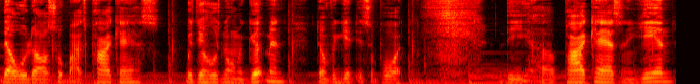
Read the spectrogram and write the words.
the Old Dog Soapbox podcast with your host Norman Goodman. Don't forget to support the uh, podcast. And again,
